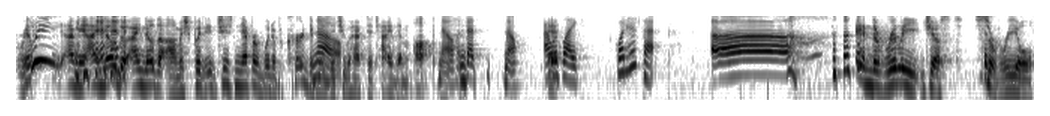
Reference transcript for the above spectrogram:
really, I mean, I know the I know the Amish, but it just never would have occurred to me that you have to tie them up. No, that no. I Yeah. was like, what is that? Oh, and the really just surreal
